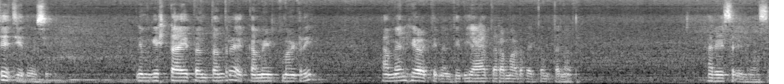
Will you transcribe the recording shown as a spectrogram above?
ಸಜ್ಜಿ ದೋಸೆ. ನಿಮ್ಗೆ ಇಷ್ಟ ಆಯ್ತು ಅಂತಂದರೆ ಕಮೆಂಟ್ ಮಾಡಿರಿ. ಆಮೇಲೆ ಹೇಳ್ತೀನಂತ ಇದು ಯಾವ ಥರ ಮಾಡ್ಬೇಕಂತ ಅನ್ನೋದು カレーサレます。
